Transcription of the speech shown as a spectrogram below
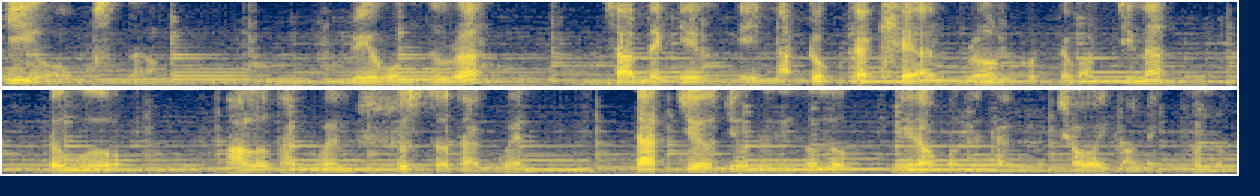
কি অবস্থা। প্রিয় বন্ধুরা, সাদেকের এই নাটকটাকে আর গ্রহণ করতে পারছি না। তবুও ভালো থাকবেন, সুস্থ থাকবেন। তার চেয়েও জরুরি হলো নিরাপদে থাকবেন। সবাইকে অনেক ধন্যবাদ।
